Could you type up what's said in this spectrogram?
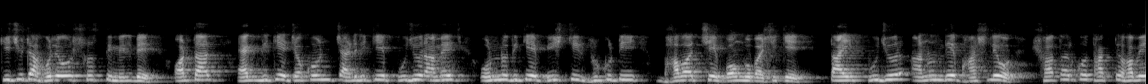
কিছুটা হলেও স্বস্তি মিলবে। অর্থাৎ একদিকে যখন চারিদিকে পুজোর আমেজ, অন্যদিকে বৃষ্টির ভ্রুকুটি ভাবাচ্ছে বঙ্গবাসীকে। তাই পুজোর আনন্দে ভাসলেও সতর্ক থাকতে হবে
